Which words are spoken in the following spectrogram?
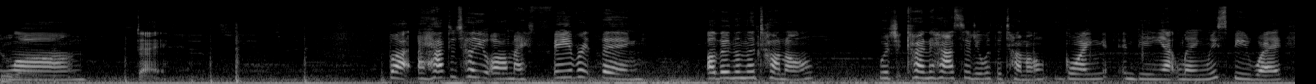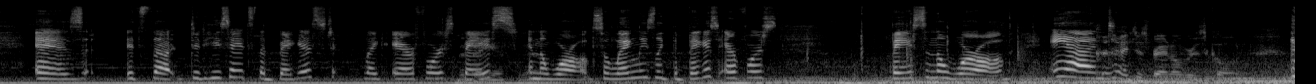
long long. day. But I have to tell you all my favorite thing other than the tunnel, which kind of has to do with the tunnel, going and being at Langley Speedway, is it's the did he say it's the biggest like Air Force The base biggest, yeah. in the world? So Langley's like the biggest Air Force base in the world. And I just ran over his cone.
